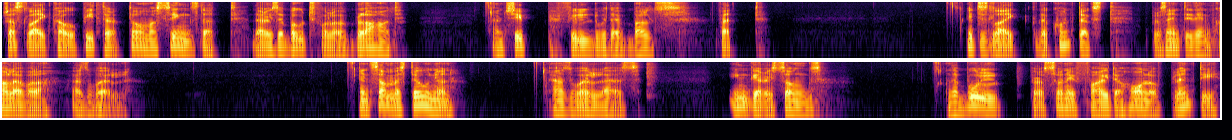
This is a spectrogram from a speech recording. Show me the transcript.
just like how Peter Thomas sings that there is a boat full of blood and ship filled with a bull's fat. It is like the context presented in Kalevala as well. In some Estonian, as well as Ingeri songs, the bull personified a horn of plenty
